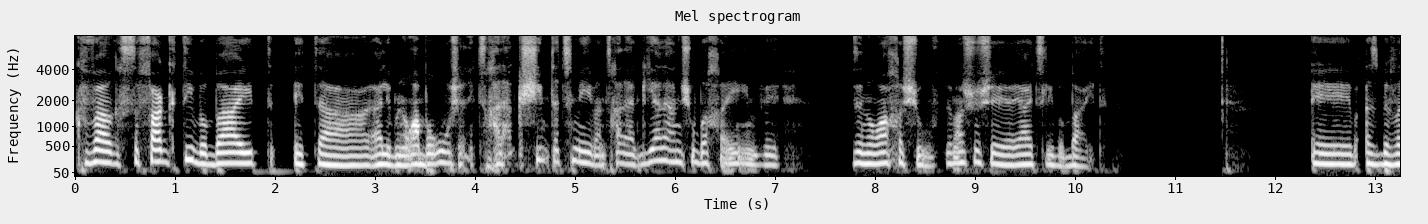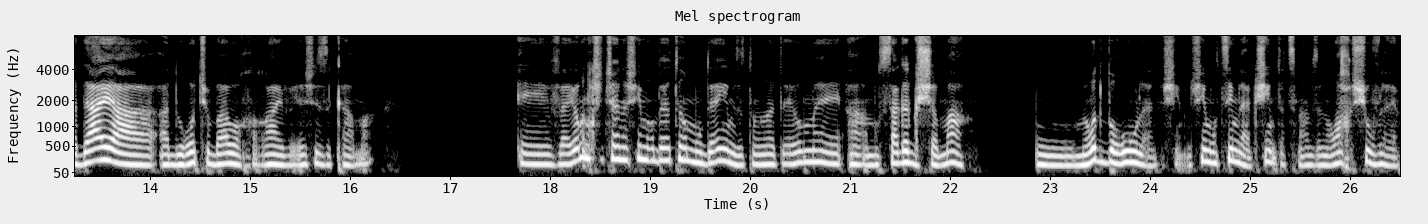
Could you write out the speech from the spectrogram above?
כבר ספגתי בבית את ה... היה לי נורא ברור שאני צריכה להגשים את עצמי, ואני צריכה להגיע לאנשהו בחיים, וזה נורא חשוב. זה משהו שהיה אצלי בבית. אמ, אז בוודאי הדורות שבאו אחריי, ויש איזה כמה, והיום אני חושבת שאנשים הרבה יותר מודעים, זאת אומרת, היום אה, המושג הגשמה הוא מאוד ברור לאנשים. אנשים רוצים להגשים את עצמם, זה נורא חשוב להם.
